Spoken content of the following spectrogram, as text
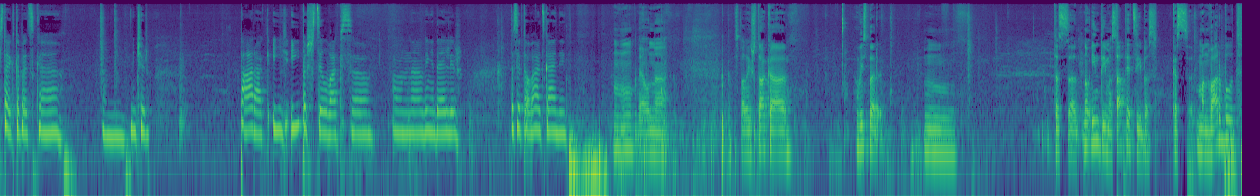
Es teiktu, tāpēc, ka um, viņš ir pārāk īpašs cilvēks, uh, un uh, viņa dēļ ir tas ir to vērts gaidīt. Mm -hmm. Un uh, es pateikšu tā, ka vispār mm, tas uh, nu, intīmas attiecības, kas man var būt,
